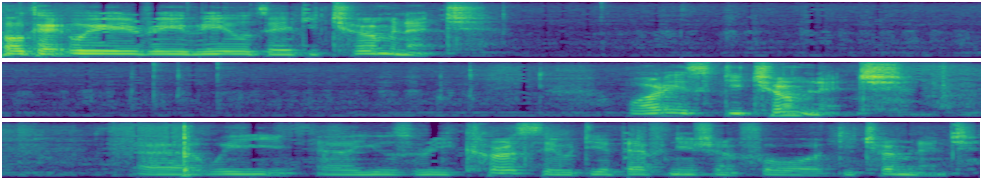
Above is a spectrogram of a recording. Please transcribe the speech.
Okay, we review the determinant. What is determinant? Uh, we uh, use recursive de definition for determinant.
